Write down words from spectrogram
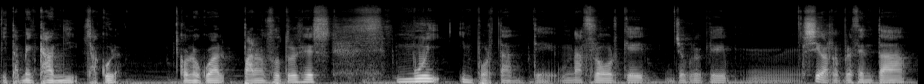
y también kanji Sakura. Con lo cual para nosotros es muy importante. Una flor que yo creo que mm, sí representa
